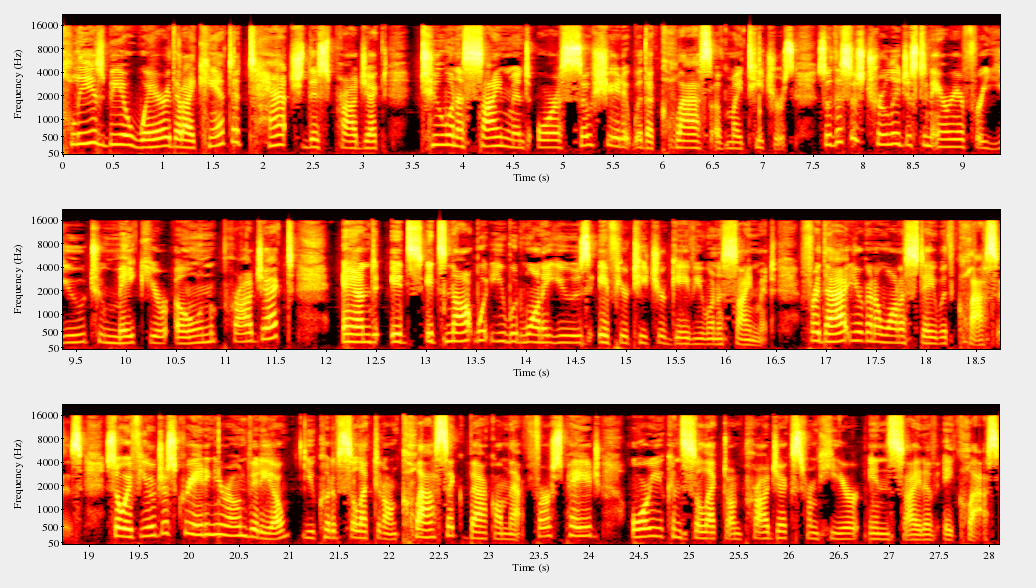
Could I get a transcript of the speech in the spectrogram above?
Please be aware that I can't attach this project to an assignment or associate it with a class of my teachers. So this is truly just an area for you to make your own project and it's it's not what you would want to use if your teacher gave you an assignment. For that, you're going to want to stay with classes. So if you're just creating your own video, you could have selected on Classic back on that first page, or you can select on projects from here inside of a class.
